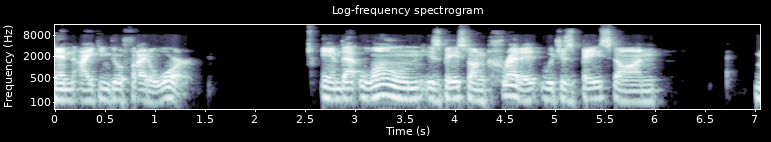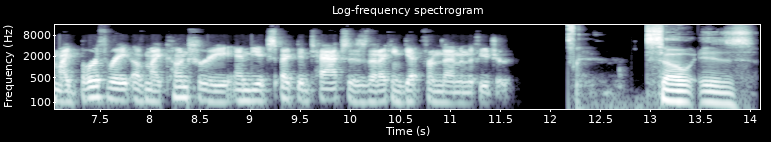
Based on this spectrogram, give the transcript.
and I can go fight a war and that loan is based on credit which is based on my birth rate of my country and the expected taxes that I can get from them in the future. So is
